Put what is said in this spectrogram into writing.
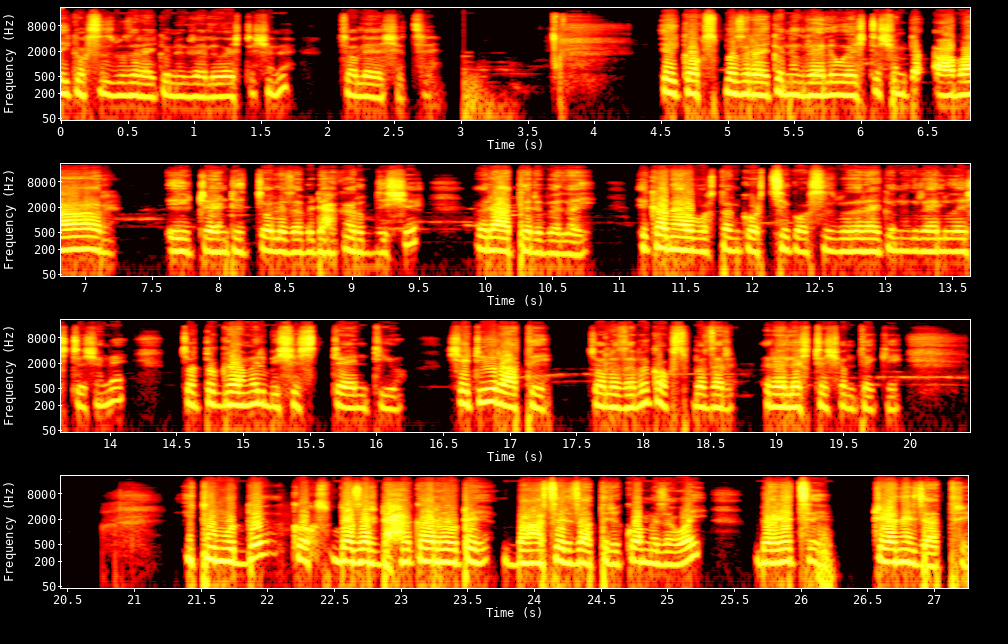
এই কক্সবাজার আইকনিক রেলওয়ে স্টেশনে চলে এসেছে। এই কক্সবাজার আইকনিক রেলওয়ে স্টেশনটা আবার এই ট্রেনটি চলে যাবে ঢাকার উদ্দেশ্যে রাতের বেলায়। এখানে অবস্থান করছে কক্সবাজার আইকনিক রেলওয়ে স্টেশনে চট্টগ্রামের বিশেষ ট্রেনটিও। সেটিও রাতে চলে যাবে কক্সবাজার রেল স্টেশন থেকে। ইতিমধ্যে কক্সবাজার ঢাকা রোডে বাসের যাত্রী কমে যাওয়ায় বেড়েছে ট্রেনের যাত্রী।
